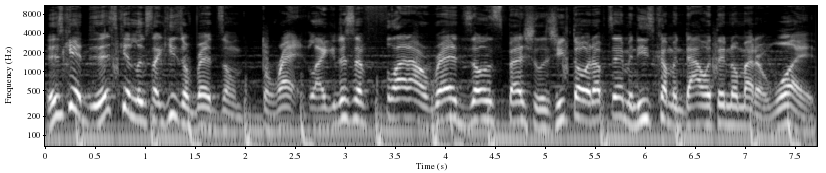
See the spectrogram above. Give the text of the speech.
This kid, this kid looks like he's a red zone threat. Like just a flat out red zone specialist. You throw it up to him and he's coming down with it no matter what.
